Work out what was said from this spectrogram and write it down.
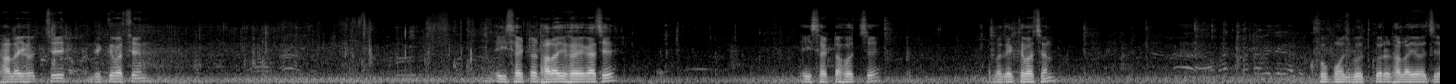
ঢালাই হচ্ছে, দেখতে পাচ্ছেন? এই সাইডটা ঢালাই হয়ে গেছে। এই সাইডটা হচ্ছে, আপনারা দেখতে পাচ্ছেন? খুব মজবুত করে ঢালাই হয়েছে।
